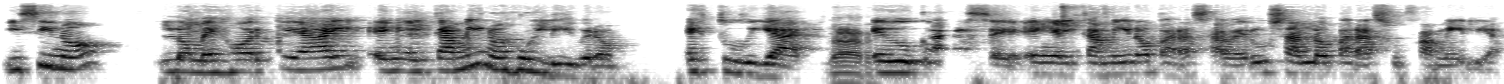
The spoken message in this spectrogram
Y si no, lo mejor que hay en el camino es un libro, estudiar, educarse en el camino para saber usarlo para su familia.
